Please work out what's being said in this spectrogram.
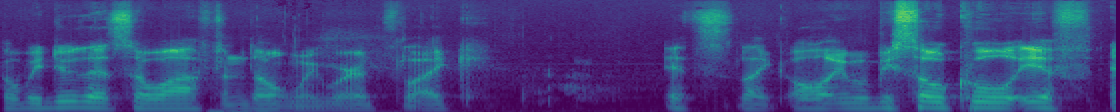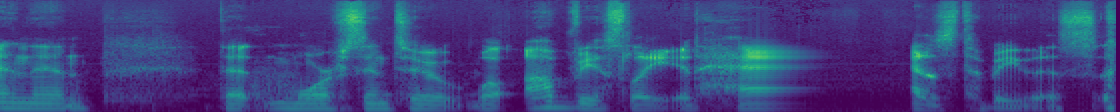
But we do that so often, don't we? Where it's like, it's like, oh, it would be so cool if, and then that morphs into, well, obviously it has to be this.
